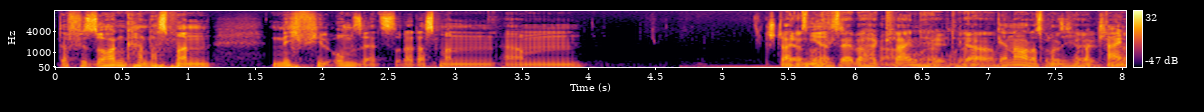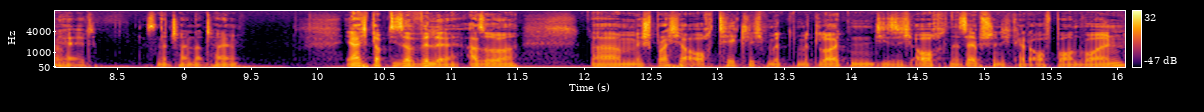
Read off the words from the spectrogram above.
dafür sorgen kann, dass man nicht viel umsetzt oder dass man ähm, stagniert. dass man sich selber halt oder- klein oder- hält, oder, ja. Genau, dass man sich aber klein ja. hält. Das ist ein entscheidender Teil. Ja, ich glaube, dieser Wille. Also, ähm, ich spreche auch täglich mit, mit Leuten, die sich auch eine Selbstständigkeit aufbauen wollen.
